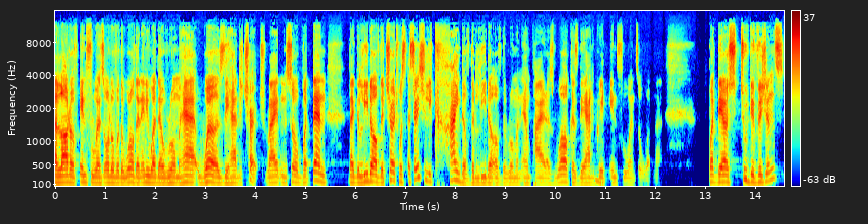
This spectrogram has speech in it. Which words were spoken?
a lot of influence all over the world and anywhere that Rome had was they had the church, right? And so, but then like the leader of the church was essentially kind of the leader of the Roman Empire as well, because they had great influence or whatnot. But there's two divisions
